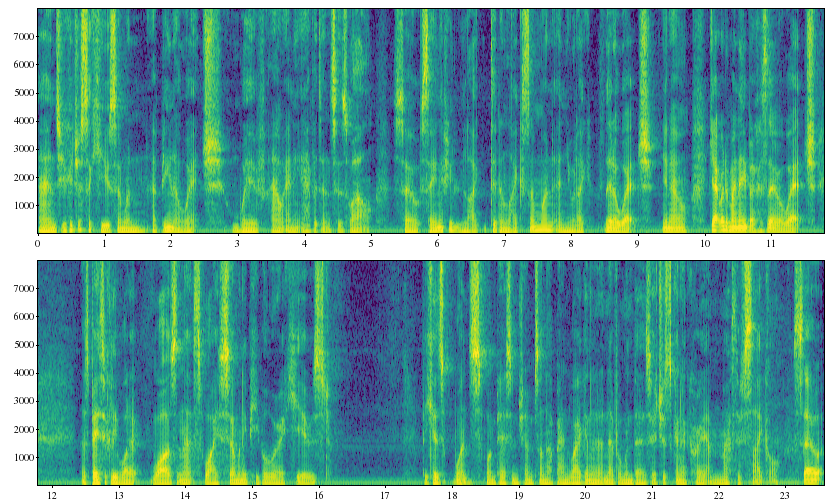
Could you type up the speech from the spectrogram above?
And you could just accuse someone of being a witch without any evidence as well. So saying if you like didn't like someone and you were like they're a witch, you know, get rid of my neighbor because they're a witch. That's basically what it was, and that's why so many people were accused. Because once one person jumps on that bandwagon and another one does, it's just going to create a massive cycle. So,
